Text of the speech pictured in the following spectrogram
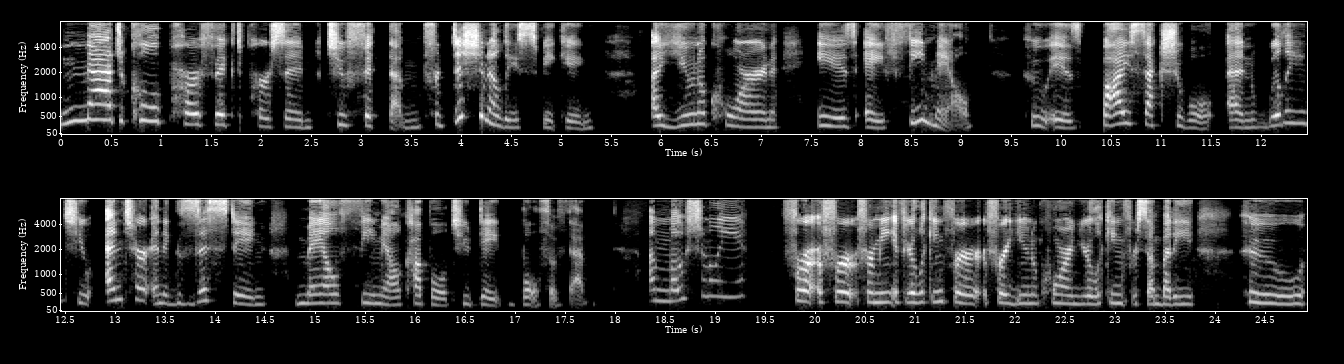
magical, perfect person to fit them. Traditionally speaking, a unicorn is a female who is bisexual and willing to enter an existing male female couple to date both of them. Emotionally, for for for me if you're looking for for a unicorn, you're looking for somebody who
